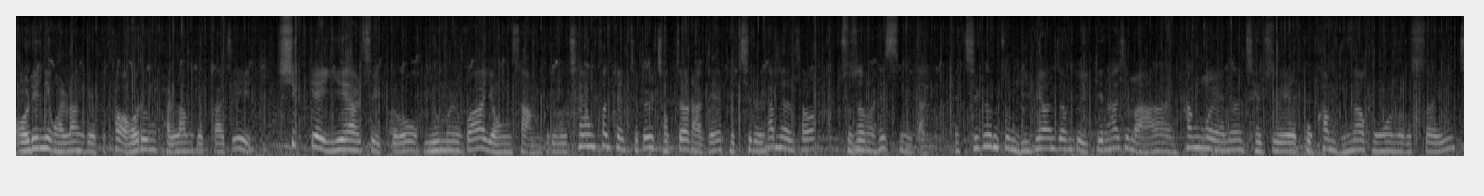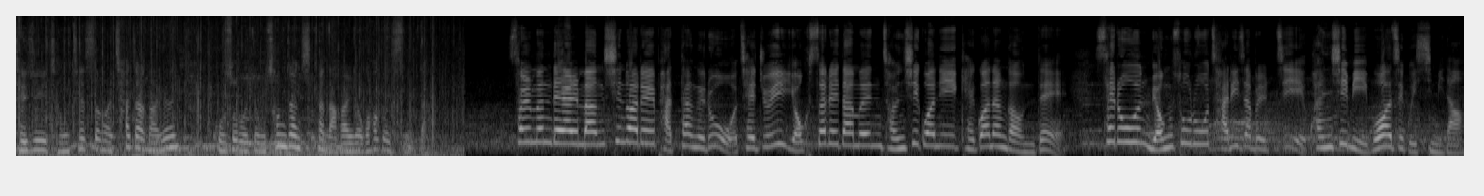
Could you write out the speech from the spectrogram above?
어린이 관람객부터 어른 관람객까지 쉽게 이해할 수 있도록 유물과 영상 그리고 체험 콘텐츠를 적절하게 배치를 하면서 조성을 했습니다. 지금 좀 미비한 점도 있긴 하지만 향후에는 제주의 복합 문화공원으로서의 제주의 정체성을 찾아가는 곳으로 좀 성장시켜 나가려고 하고 있습니다. 설문대 할망 신화를 바탕으로 제주의 역사를 담은 전시관이 개관한 가운데 새로운 명소로 자리 잡을지 관심이 모아지고 있습니다.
